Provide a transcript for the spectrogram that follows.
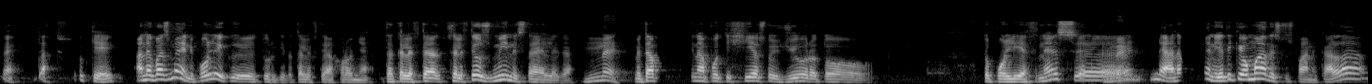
Ναι, εντάξει, OK. Okay. Ανεβασμένοι πολύ οι Τούρκοι τα τελευταία χρόνια. Τα τελευταία, τους τελευταίους μήνες θα έλεγα. Ναι. Μετά την αποτυχία στο Euro το, το πολυεθνές, ε, ναι. ναι, ανεβασμένοι. Γιατί και οι ομάδες τους πάνε καλά.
